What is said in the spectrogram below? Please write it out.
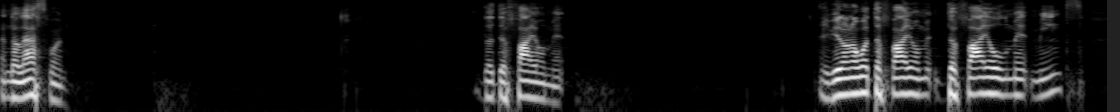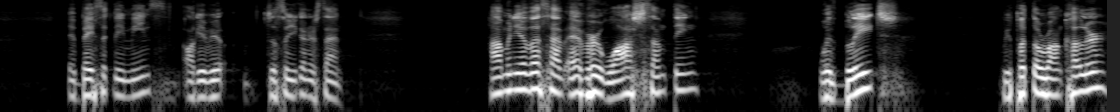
And the last one the defilement. If you don't know what defilement, defilement means, it basically means, I'll give you, just so you can understand. How many of us have ever washed something with bleach? We put the wrong color,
